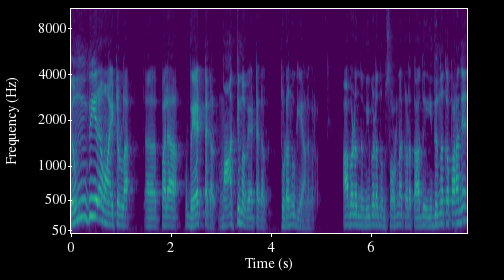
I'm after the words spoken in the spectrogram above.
ഗംഭീരമായിട്ടുള്ള പല വേട്ടകൾ മാധ്യമ വേട്ടകൾ തുടങ്ങുകയാണ് ഇവർ. അവിടെ നിന്നും ഇവിടെ നിന്നും സ്വർണക്കടത്ത് അത് ഇതെന്നൊക്കെ പറഞ്ഞ്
